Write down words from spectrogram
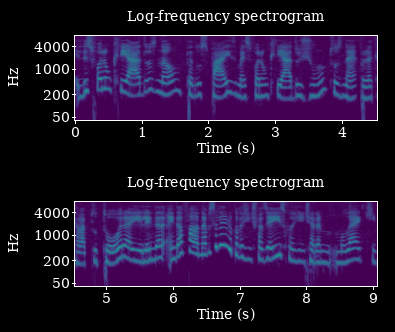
eles foram criados não pelos pais, mas foram criados juntos, né? Por aquela tutora. E ele ainda, ainda fala, né? Você lembra quando a gente fazia isso, quando a gente era moleque?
